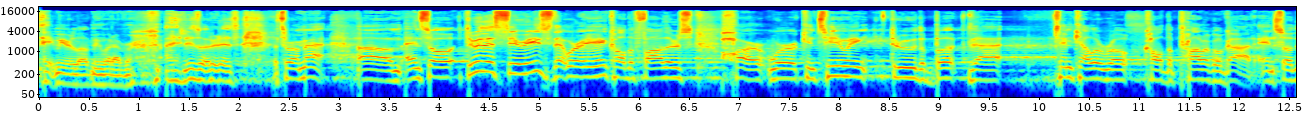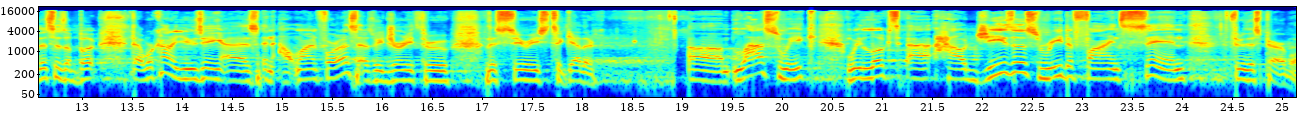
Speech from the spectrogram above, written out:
hate me or love me, whatever. It is what it is. That's where I'm at. Um, and so through this series that we're in called The Father's Heart, we're continuing through the book that Tim Keller wrote called The Prodigal God. And so this is a book that we're kind of using as an outline for us as we journey through this series together. Um, last week, we looked at how Jesus redefined sin through this parable,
